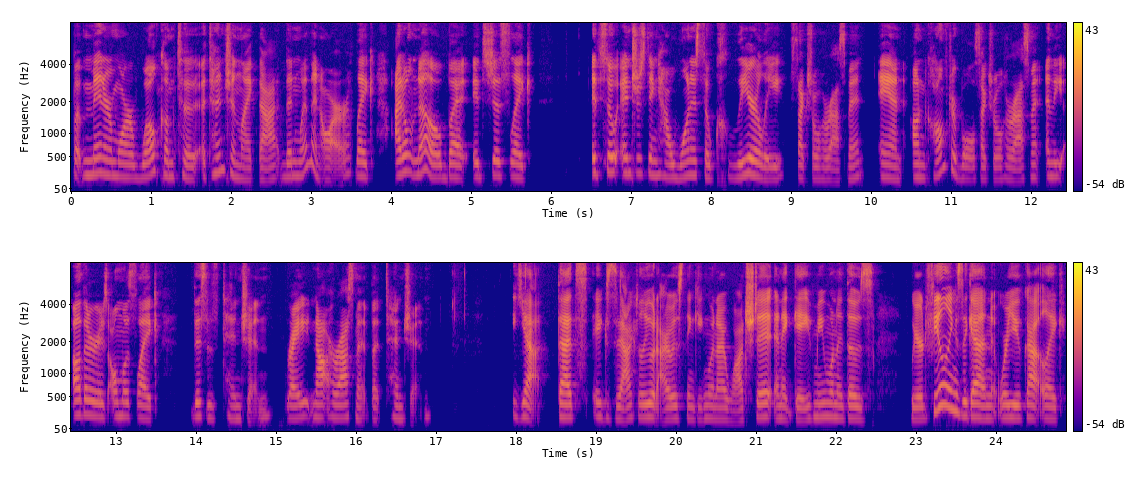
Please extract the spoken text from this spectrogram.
but men are more welcome to attention like that than women are. Like i don't know but it's just like it's so interesting how one is so clearly sexual harassment and uncomfortable sexual harassment and the other is almost like this is tension right not harassment but tension Yeah, that's exactly what I was thinking when I watched it. And it gave me one of those weird feelings again where you've got like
